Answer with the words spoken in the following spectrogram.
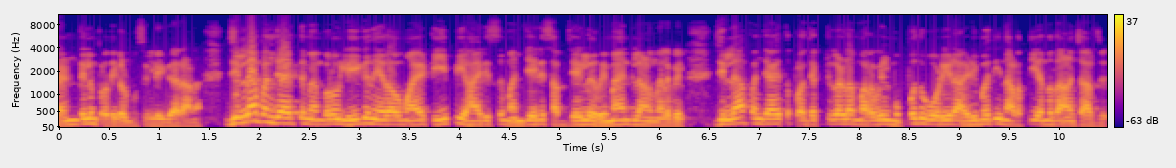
രണ്ടിലും പ്രതികൾ മുസ്ലിം ലീഗുകാരാണ്. ജില്ലാ പഞ്ചായത്ത് മെമ്പറും ലീഗ് നേതാവുമായ T P Haris Manjeri sub ജയിലിൽ റിമാൻഡിലാണ് നിലവിൽ. ജില്ലാ പഞ്ചായത്ത് പ്രൊജക്ടുകളുടെ മറവിൽ മുപ്പത് കോടിയുടെ അഴിമതി നടത്തി എന്നതാണ് ചാർജ്.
